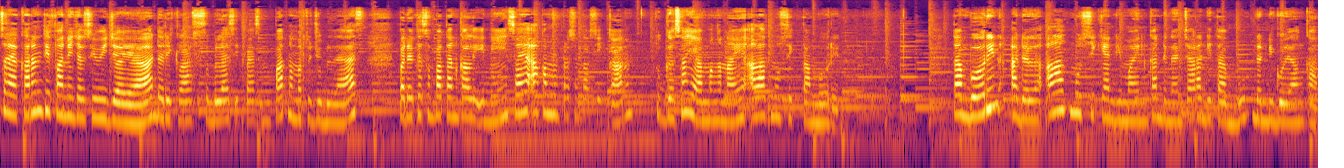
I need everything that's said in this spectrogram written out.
saya Karen Tiffany Chelsea Wijaya dari kelas 11 IPS 4 nomor 17. Pada kesempatan kali ini, saya akan mempresentasikan tugas saya mengenai alat musik tamborin. Tamborin adalah alat musik yang dimainkan dengan cara ditabuh dan digoyangkan.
